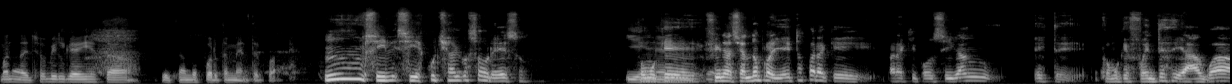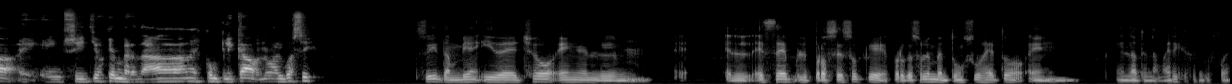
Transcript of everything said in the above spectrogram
Bueno, de hecho, Bill Gates está luchando fuertemente. Mm, sí, sí, escuché algo sobre eso. Y Como que el- financiando proyectos para que, para que consigan este, como que fuentes de agua en, en sitios que en verdad es complicado, ¿no? Algo así. Sí, también. Y de hecho, en el, el, ese, el proceso que, porque eso lo inventó un sujeto en, en Latinoamérica, creo que fue.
